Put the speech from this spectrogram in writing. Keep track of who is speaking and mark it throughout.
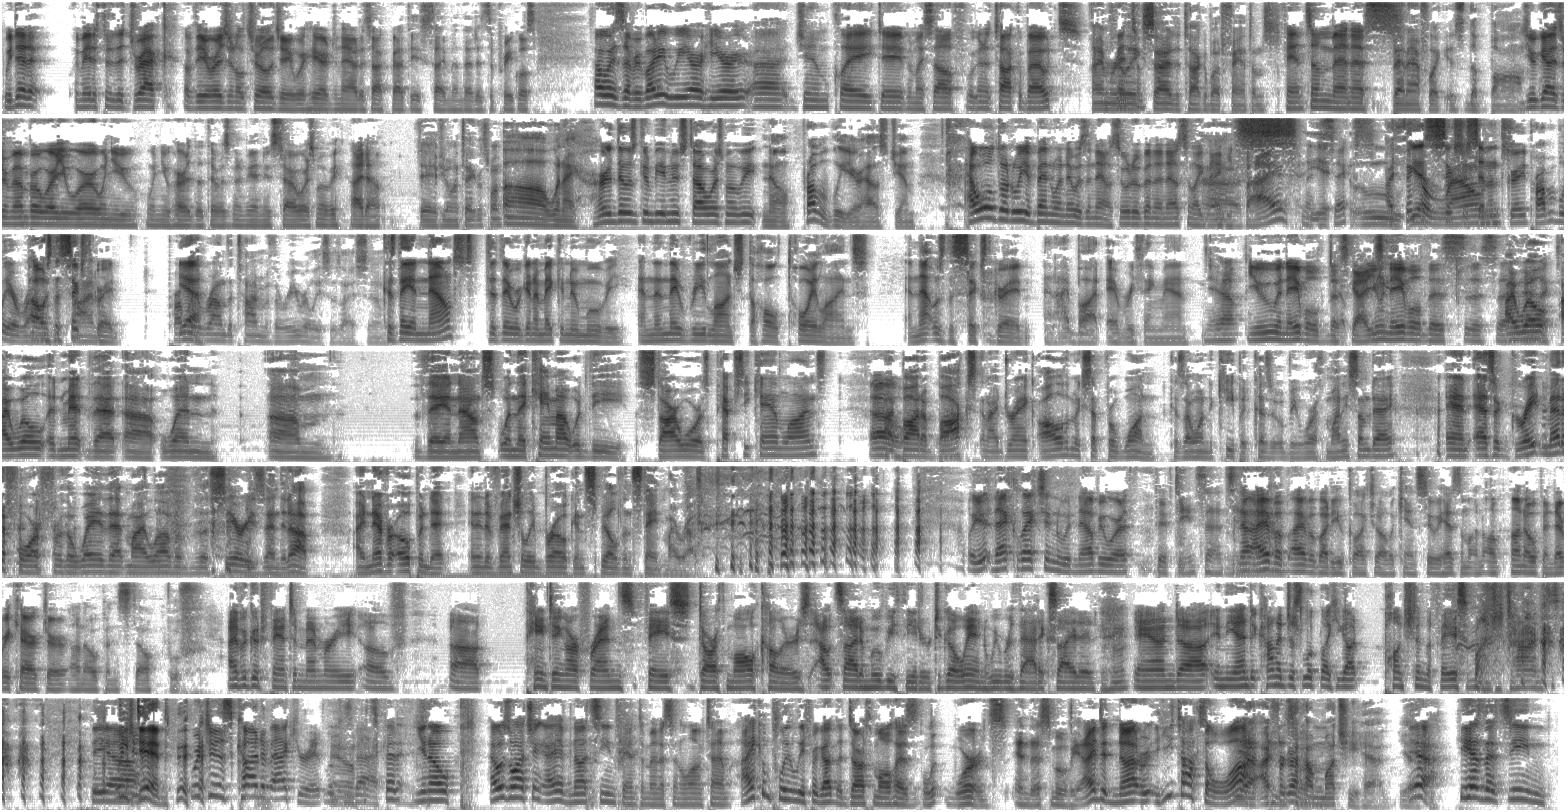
Speaker 1: We did it. We made it through the dreck of the original trilogy. We're here to now to talk about the excitement that is the prequels. How is everybody? We are here, uh, Jim, Clay, Dave, and myself. We're going to talk about
Speaker 2: I'm really
Speaker 1: Phantom,
Speaker 2: excited to talk about Phantoms.
Speaker 1: Phantom Menace.
Speaker 2: Ben Affleck is the bomb.
Speaker 1: Do you guys remember where you were when you when you heard that there was going to be a new Star Wars movie? I don't.
Speaker 2: Dave, you want to take this one?
Speaker 3: Oh, when I heard there was going to be a new Star Wars movie, no, probably your house, Jim.
Speaker 1: How old would we have been when it was announced? It would have been announced in like
Speaker 2: Uh,
Speaker 1: 95, 96?
Speaker 2: I think
Speaker 3: yeah,
Speaker 2: around
Speaker 3: sixth or seventh grade.
Speaker 2: Probably around.
Speaker 3: Oh, it was the, sixth
Speaker 2: time-
Speaker 3: grade
Speaker 2: Probably
Speaker 3: Yeah.
Speaker 2: around the time of the re-releases, I assume.
Speaker 3: because they announced that they were going to make a new movie, and then they relaunched the whole toy lines, and that was the sixth grade, and I bought everything, man.
Speaker 1: Yeah, you enabled this guy. You enabled this. This. Uh,
Speaker 2: I will.
Speaker 1: addict.
Speaker 2: I will admit that uh, when um, they announced when they came out with the Star Wars Pepsi can lines, I
Speaker 1: Oh,
Speaker 2: bought a box and I drank all of them except for one because I wanted to keep it because it would be worth money someday. and as a great metaphor for the way that my love of the series ended up, I never opened it and it eventually broke and spilled and stained my rug.
Speaker 1: Well, yeah, that collection would now be worth fifteen cents. Now I have a I have a buddy who collected all the cans too. He has them un- unopened. Every character unopened still.
Speaker 2: Oof.
Speaker 4: I have a good phantom memory of uh, painting our friend's face Darth Maul colors outside a movie theater to go in. We were that excited,
Speaker 1: Mm-hmm.
Speaker 4: and uh, in the end, it kind of just looked like he got punched in the face a bunch of times,
Speaker 1: The, uh,
Speaker 3: We did.
Speaker 4: which is kind of accurate looking back.
Speaker 1: But, you know, I was watching. I have not seen Phantom Menace in a long time. I completely forgot that Darth Maul has li- words in this movie. I did not. Re- he talks a lot.
Speaker 2: Yeah, I forgot how much he had. Yeah.
Speaker 1: Yeah, he has that scene.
